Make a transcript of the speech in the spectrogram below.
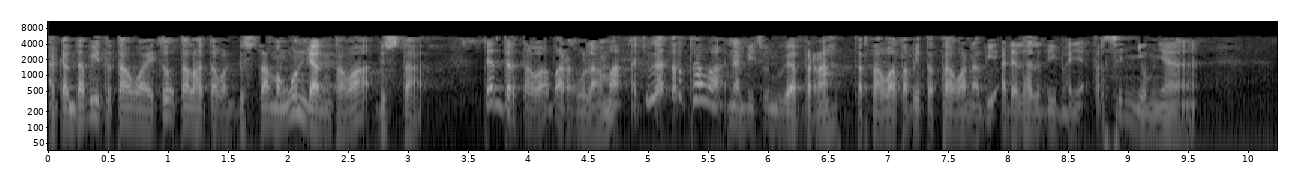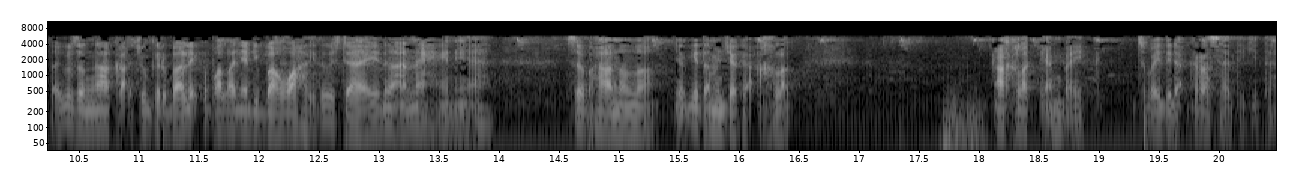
Akan tapi tertawa itu telah tawa dusta mengundang tawa dusta. Dan tertawa para ulama juga tertawa. Nabi pun juga pernah tertawa. Tapi tertawa Nabi adalah lebih banyak tersenyumnya. Tapi sudah ngakak jungkir balik kepalanya di bawah itu sudah itu aneh ini ya. Subhanallah. Yuk kita menjaga akhlak. Akhlak yang baik. Supaya tidak keras hati kita.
